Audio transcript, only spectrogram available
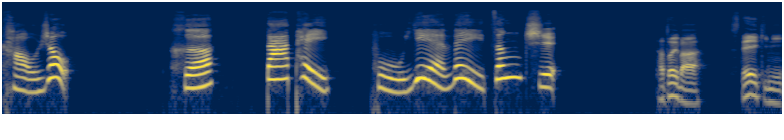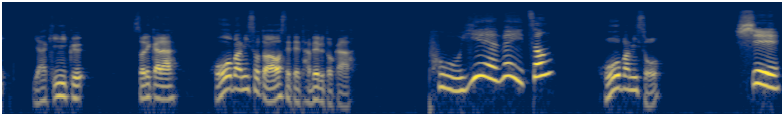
烤肉和搭配普叶味增吃。例えば、ステーキに焼肉、それから朴葉味噌と合わせて食べるとか。普叶味增朴葉味噌？是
